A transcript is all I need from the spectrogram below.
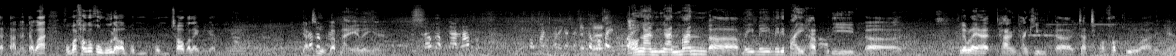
จัดตามนั้น แต่ว่าผมว่าเขาก็คงรู้แหละว่าผมผมชอบอะไรเหมือนกันอะไรเงี้ยเอออยากสนุกแบบไหนอะไรเงี้ย แล้วกับงานล่าสุดที่เขามั่นอะไรกันนะเราก็ไปด้วยอ๋องานงานมั่นเอ่อไม่ไม่ไม่ได้ไปครับพอดีเอ่อเขาเรียกว่าอะไรฮะทางทางทีมเอ่อจัดเฉพาะครอบครัวอะไรเงี้ย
